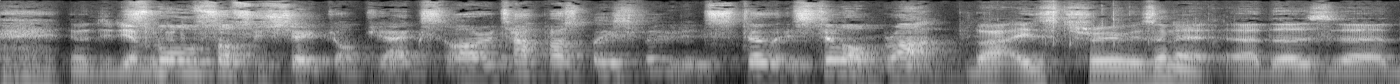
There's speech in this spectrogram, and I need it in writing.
You know, did you ever small sausage-shaped objects are a tapas-based food. It's still it's still on brand. That is true, isn't it? Uh, those uh,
